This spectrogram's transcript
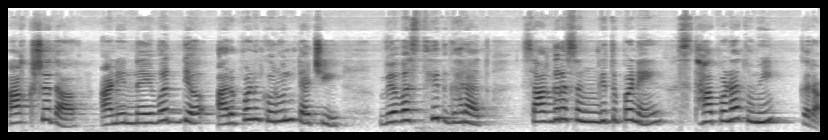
अक्षता आणि नैवेद्य अर्पण करून त्याची व्यवस्थित घरात सागर संगीतपणे स्थापना तुम्ही करा.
